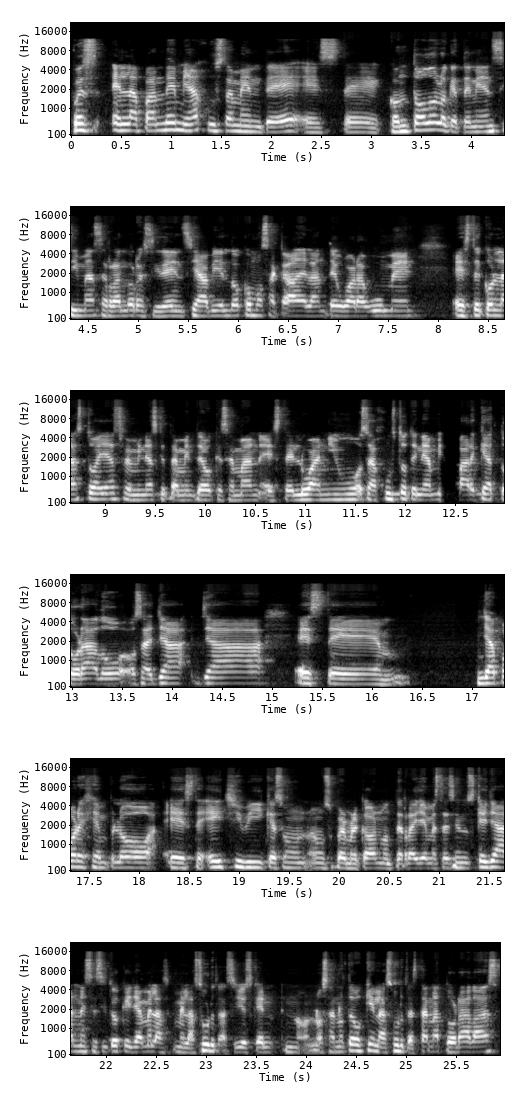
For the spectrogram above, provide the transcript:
Pues en la pandemia, justamente, este, con todo lo que tenía encima, cerrando residencia, viendo cómo sacaba adelante Woman, este, con las toallas femeninas que también tengo que se llaman este, Luanu, o sea, justo tenía mi parque atorado, o sea, ya, ya, este, ya por ejemplo, este HEB, que es un, supermercado en Monterrey, me está diciendo, es que ya necesito que ya me las, me las surtas, y yo es que no, no, o sea, no tengo quien las surta, están atoradas,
